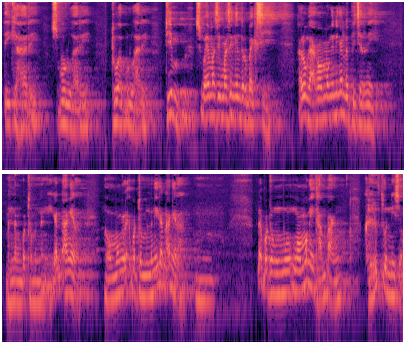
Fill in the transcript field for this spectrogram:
tiga hari, sepuluh hari, dua puluh hari. Diem supaya masing-masing introspeksi. Kalau nggak ngomong ini kan lebih jernih. Menang bodoh menang kan angel. Ngomong lek bodoh menang kan angel. Hmm. lek ngomong gampang gelut pun iso.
